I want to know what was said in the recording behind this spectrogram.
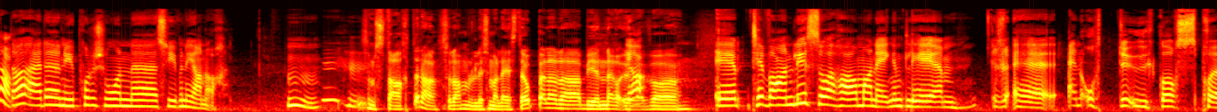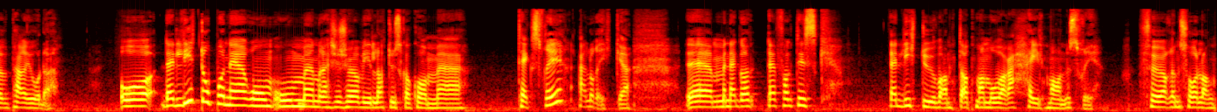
Ja. Da er det nyproduksjon eh, 7. januar. som starter, da. Så da må du liksom ha lest det opp, eller da begynner dere å Ja. øve og Eh, til vanlig så har man egentlig eh, en åtte ukers prøveperiode. Og det er litt opp og ned om, om en regissør vil at du skal komme tekstfri eller ikke. Eh, men det er, det faktisk det er litt uvant at man må være helt manusfri før en så lang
